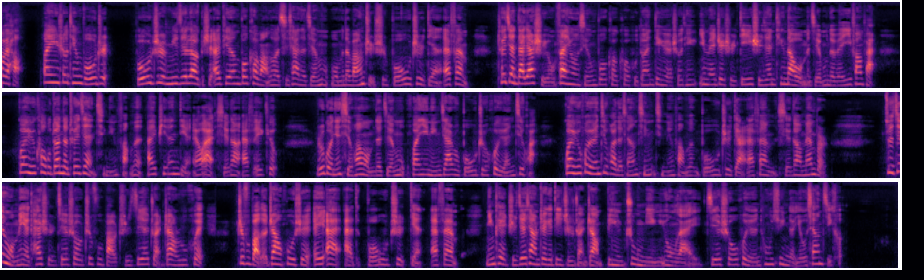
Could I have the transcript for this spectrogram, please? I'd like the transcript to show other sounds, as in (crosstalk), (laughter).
各位好，欢迎收听《博物志》。《博物志 Music Log》是 IPN 播客网络旗下的节目，我们的网址是博物志点 FM，推荐大家使用泛用型播客客户端订阅收听，因为这是第一时间听到我们节目的唯一方法。关于客户端的推荐，请您访问 IPN 点 LI 斜杠 FAQ。如果您喜欢我们的节目，欢迎您加入博物志会员计划。关于会员计划的详情，请您访问博物志点 FM 斜杠 Member。最近我们也开始接受支付宝直接转账入会，支付宝的账户是 ai at 博物志点 fm，您可以直接向这个地址转账，并注明用来接收会员通讯的邮箱即可。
